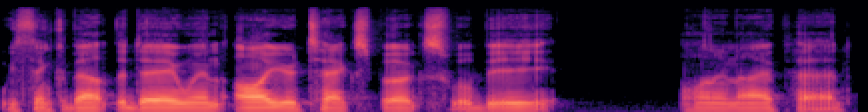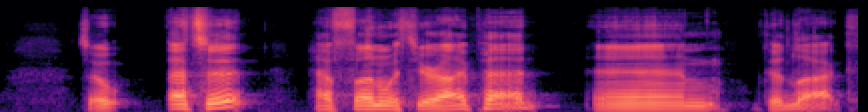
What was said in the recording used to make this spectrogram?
we think about the day when all your textbooks will be on an iPad. So that's it. Have fun with your iPad and good luck.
